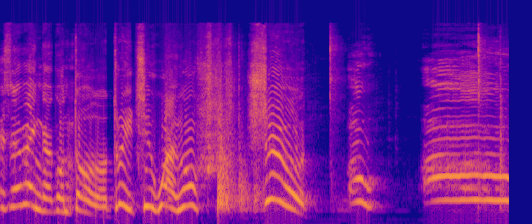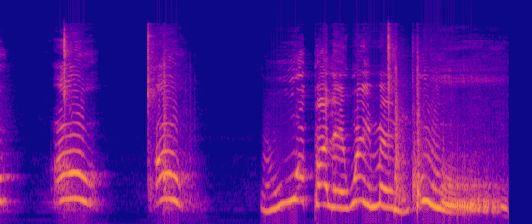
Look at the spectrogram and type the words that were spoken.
Que se venga con todo. 3, 2, 1, oh, shoot. Oh, oh, oh, oh. Guapale, Wayman. Uh.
